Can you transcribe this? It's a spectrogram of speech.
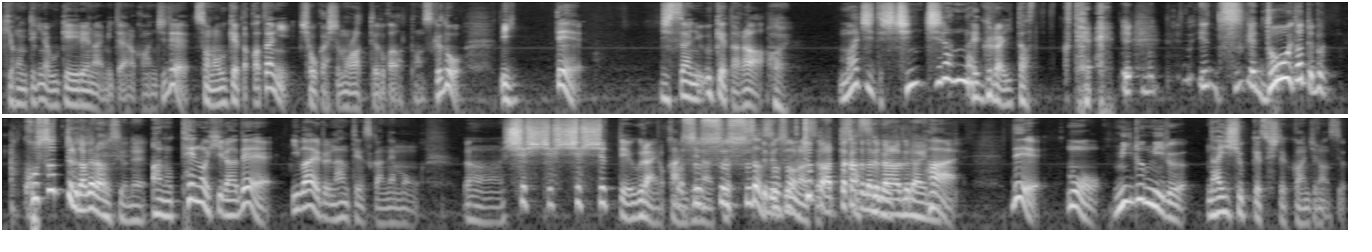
基本的には受け入れないみたいな感じでその受けた方に紹介してもらってとかだったんですけどで行って実際に受けたらはい。マジで信じらんないぐらい痛くてえもえすえどうだってこすってるだけなんですよね。あの手のひらでいわゆるなんていうんですかねもう。うん、シュッシュッシュッシュッっていうぐらいの感じなんですよ。ちょっと暖かくなるなぐらいのはい。で、もうみるみる内出血していく感じなんですよ。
